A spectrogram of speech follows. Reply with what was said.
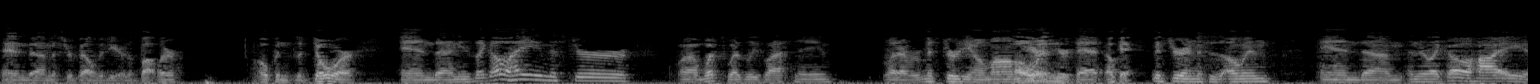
and uh, Mr. Belvedere, the butler, opens the door, and uh, and he's like, "Oh, hey, Mr. Uh, what's Wesley's last name? Whatever, Mr. You know, mom, Owens. your dad. Okay, Mr. and Mrs. Owens." And um and they're like, Oh hi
